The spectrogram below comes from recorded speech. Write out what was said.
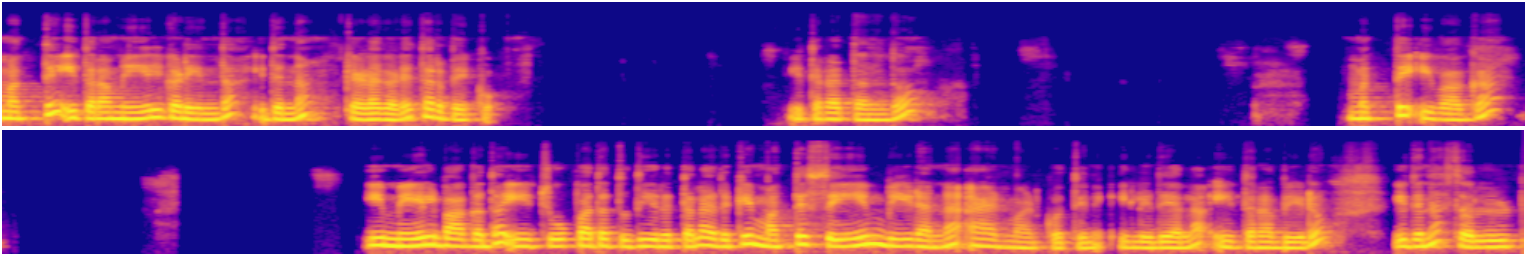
ಮತ್ತೆ ಈ ಥರ ಮೇಲ್ಗಡೆಯಿಂದ ಇದನ್ನು ಕೆಳಗಡೆ ತರಬೇಕು. ಈ ಥರ ತಂದು ಮತ್ತೆ ಇವಾಗ ಈ ಮೇಲ್ಭಾಗದ ಈ ಚೂಪಾದ ತುದಿ ಇರುತ್ತಲ್ಲ, ಅದಕ್ಕೆ ಮತ್ತೆ ಸೇಮ್ ಬೀಡನ್ನು ಆ್ಯಡ್ ಮಾಡ್ಕೋತೀನಿ. ಇಲ್ಲಿದೆಯಲ್ಲ ಈ ಥರ ಬೀಡು. ಇದನ್ನು ಸ್ವಲ್ಪ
